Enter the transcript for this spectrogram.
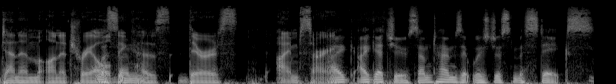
denim on a trail Listen. because there's. I'm sorry. I, I get you. Sometimes it was just mistakes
